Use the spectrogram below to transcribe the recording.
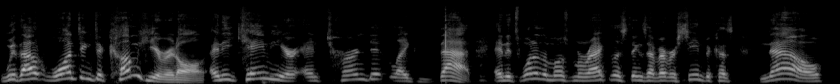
without wanting to come here at all. And he came here and turned it like that. And it's one of the most miraculous things I've ever seen because now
